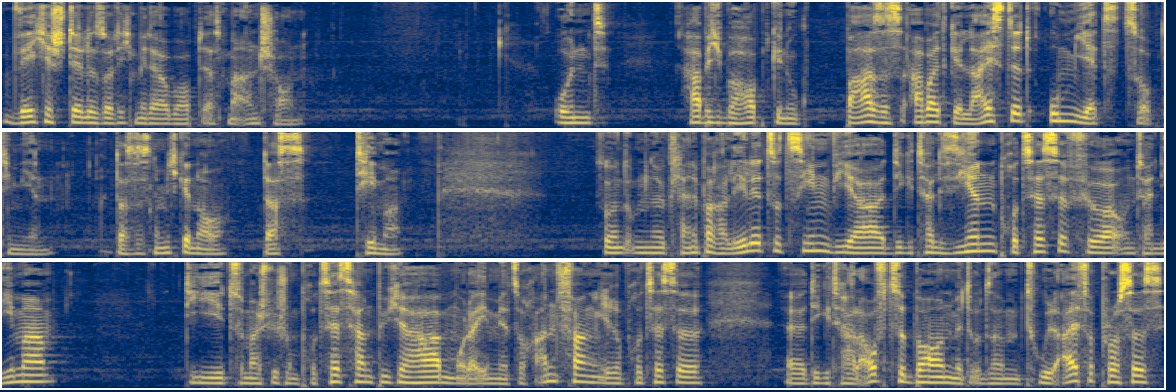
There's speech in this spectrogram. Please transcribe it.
welche Stelle sollte ich mir da überhaupt erstmal anschauen? Und habe ich überhaupt genug Basisarbeit geleistet, um jetzt zu optimieren? Das ist nämlich genau das Thema. So, und um eine kleine Parallele zu ziehen, wir digitalisieren Prozesse für Unternehmer, die zum Beispiel schon Prozesshandbücher haben oder eben jetzt auch anfangen, ihre Prozesse äh, digital aufzubauen mit unserem Tool Alpha Process.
